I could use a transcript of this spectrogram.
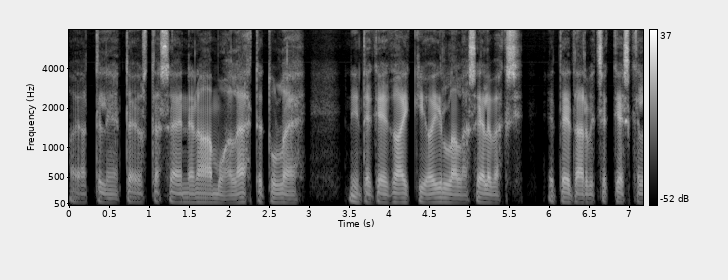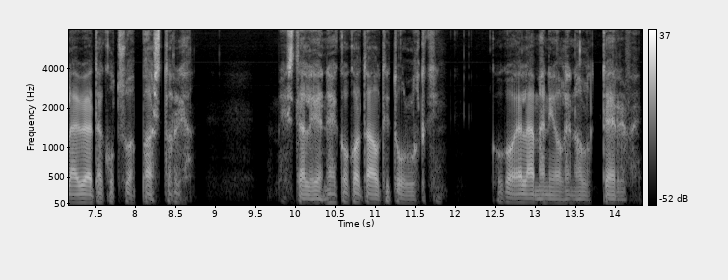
Ajattelin, että jos tässä ennen aamua lähtö tulee, niin tekee kaikki jo illalla selväksi, ettei tarvitse keskellä yötä kutsua pastoria. Mistä lienee koko tauti tullutkin. Koko elämäni olen ollut terve.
